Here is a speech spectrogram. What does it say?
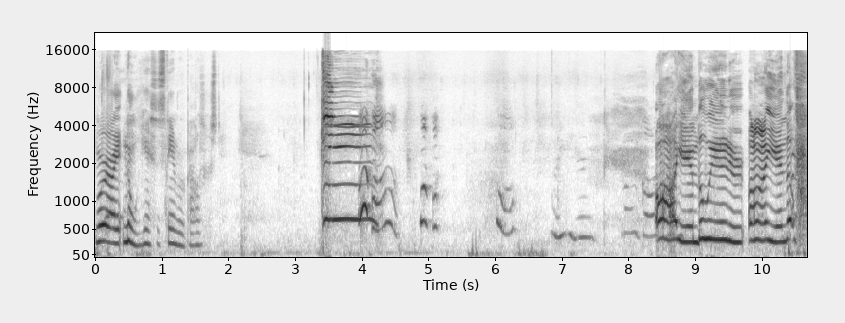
Where I no, he has to stand where Bowser stands. Oh, oh, oh. I am the winner. I am the.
